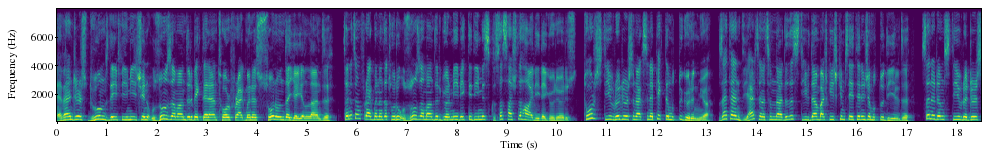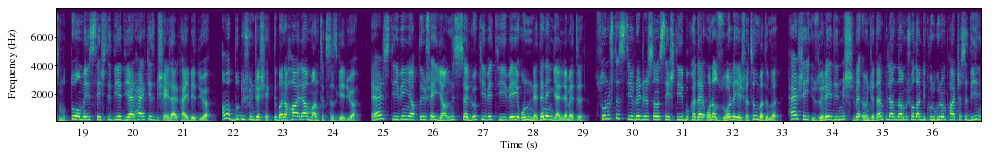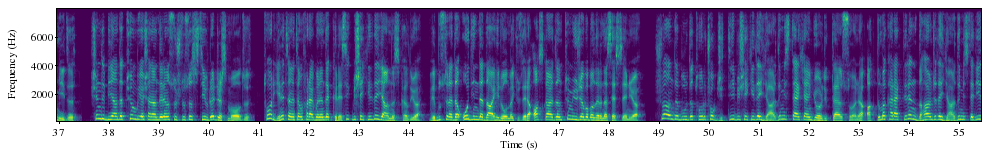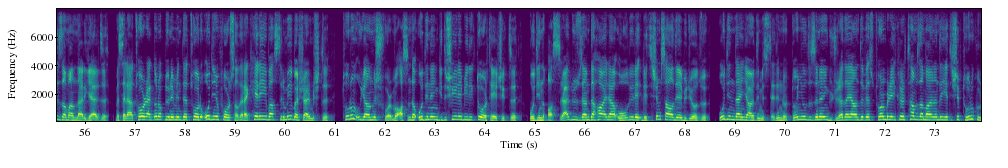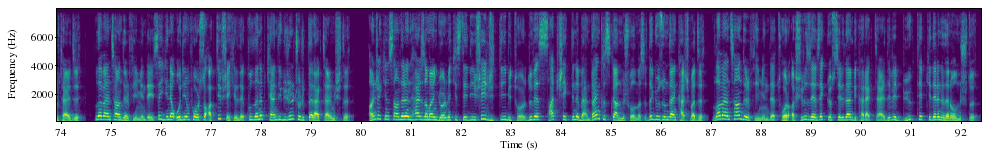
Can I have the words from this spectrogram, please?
Avengers Doomsday filmi için uzun zamandır beklenen Thor fragmanı sonunda yayınlandı. Tanıtım fragmanında Thor'u uzun zamandır görmeyi beklediğimiz kısa saçlı haliyle görüyoruz. Thor, Steve Rogers'ın aksine pek de mutlu görünmüyor. Zaten diğer tanıtımlarda da Steve'den başka hiç kimse yeterince mutlu değildi. Sanırım Steve Rogers mutlu olmayı seçti diye diğer herkes bir şeyler kaybediyor. Ama bu düşünce şekli bana hala mantıksız geliyor. Eğer Steve'in yaptığı şey yanlışsa Loki ve TVA onu neden engellemedi? Sonuçta Steve Rogers'ın seçtiği bu kadar ona zorla yaşatılmadı mı? Her şey izole edilmiş ve önceden planlanmış olan bir kurgunun parçası değil miydi? Şimdi bir anda tüm bu yaşananların suçlusu Steve Rogers mı oldu? Thor yeni tanıtım fragmanında klasik bir şekilde yalnız kalıyor ve bu sırada Odin de dahil olmak üzere Asgard'ın tüm yüce babalarına sesleniyor. Şu anda burada Thor'u çok ciddi bir şekilde yardım isterken gördükten sonra aklıma karakterin daha önce de yardım istediği zamanlar geldi. Mesela Thor Ragnarok döneminde Thor Odin Force alarak Hele'yi bastırmayı başarmıştı. Thor'un uyanmış formu aslında Odin'in gidişiyle birlikte ortaya çıktı. Odin astral düzlemde hala oğluyla iletişim sağlayabiliyordu. Odin'den yardım istedi, Nötron yıldızının gücüne dayandı ve Stormbreaker tam zamanında yetişip Thor'u kurtardı. Love and Thunder filminde ise yine Odin Force'u aktif şekilde kullanıp kendi gücünü çocuklara aktarmıştı. Ancak insanların her zaman görmek istediği şey ciddi bir Thor'du ve saç şeklini benden kıskanmış olması da gözümden kaçmadı. Love and Thunder filminde Thor aşırı zevzek gösterilen bir karakterdi ve büyük tepkilere neden olmuştu.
